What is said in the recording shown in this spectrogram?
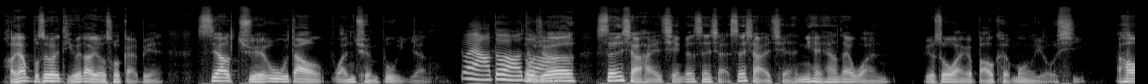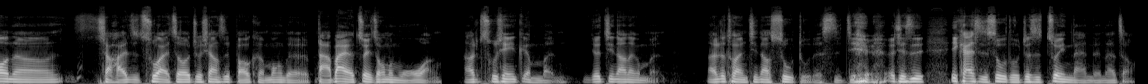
好像不是会体会到有所改变，是要觉悟到完全不一样。对啊，对啊，对啊。我觉得生小孩前跟生小孩生小孩前，你很像在玩。比如说玩一个宝可梦的游戏，然后呢，小孩子出来之后，就像是宝可梦的打败了最终的魔王，然后就出现一个门，你就进到那个门，然后就突然进到数独的世界，而且是一开始数独就是最难的那种，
